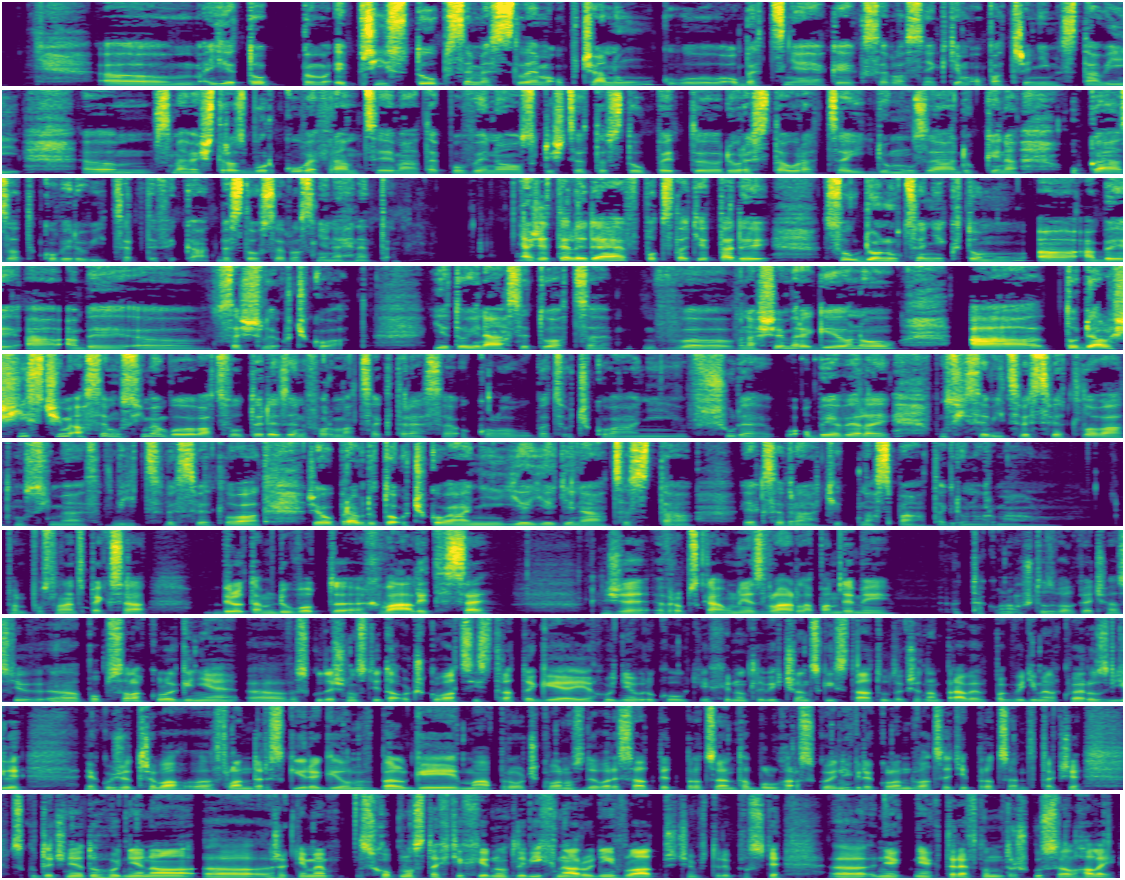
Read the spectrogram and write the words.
Je to i přístup, si myslím, občanů obecně, jak, jak se vlastně k těm opatřením staví. Ehm, jsme ve Štrasburku, ve Francii, máte povinnost, když chcete vstoupit do restaurace, jít do muzea, do kina, ukázat covidový certifikát. Bez toho se vlastně nehnete. A že ty lidé v podstatě tady jsou donuceni k tomu, aby, aby e, se šli očkovat. Je to jiná situace v, v našem regionu a to další, s čím asi musíme bojovat, jsou ty dezinformace, které se okolo vůbec očkování všude objevily. Musí se víc vysvětlovat, musíme víc vysvětlovat, že opravdu to očkování je jediná cesta, jak se vrátit na zpátek do normálu. Pan poslanec Peksa, byl tam důvod chválit se že Evropská unie zvládla pandemii? Tak ona už to z velké části eh, popsala kolegyně. Eh, ve skutečnosti ta očkovací strategie je hodně v rukou těch jednotlivých členských států, takže tam právě pak vidíme takové rozdíly, jakože třeba eh, flanderský region v Belgii má pro očkovanost 95% a Bulharsko je někde kolem 20%. Takže skutečně je to hodně na, řekněme, schopnostech těch jednotlivých národních vlád, přičemž tedy prostě některé v tom trošku selhaly.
